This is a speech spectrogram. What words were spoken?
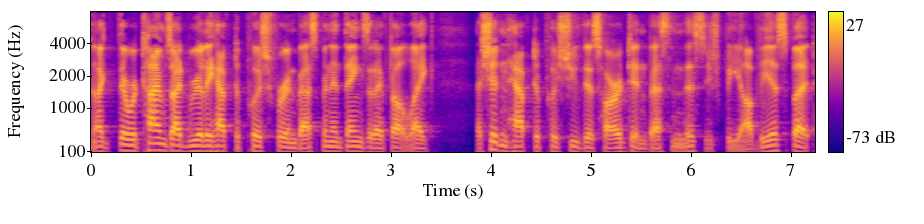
like there were times I'd really have to push for investment in things that I felt like I shouldn't have to push you this hard to invest in this. It should be obvious. But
